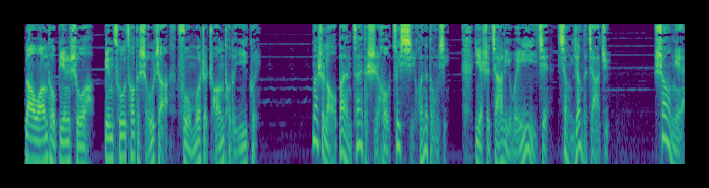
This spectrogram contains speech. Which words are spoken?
老王头边说边粗糙的手掌抚摸着床头的衣柜。那是老伴在的时候最喜欢的东西，也是家里唯一一件像样的家具。上面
